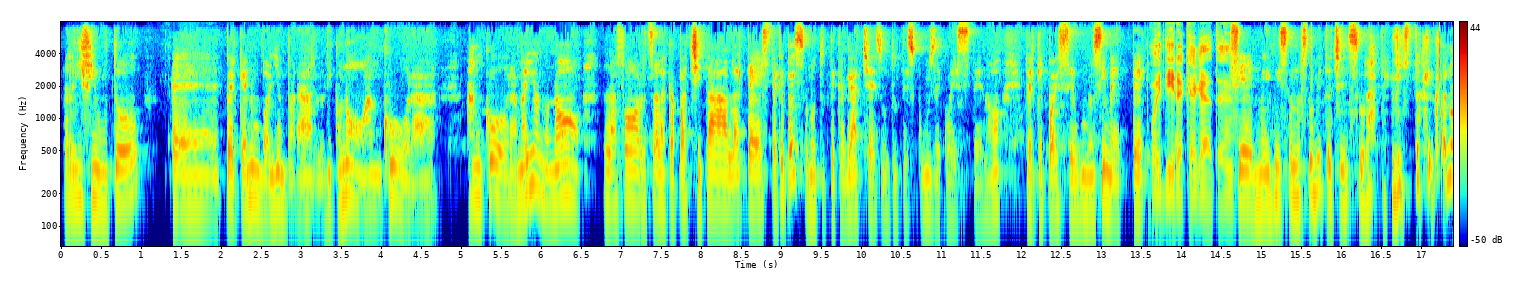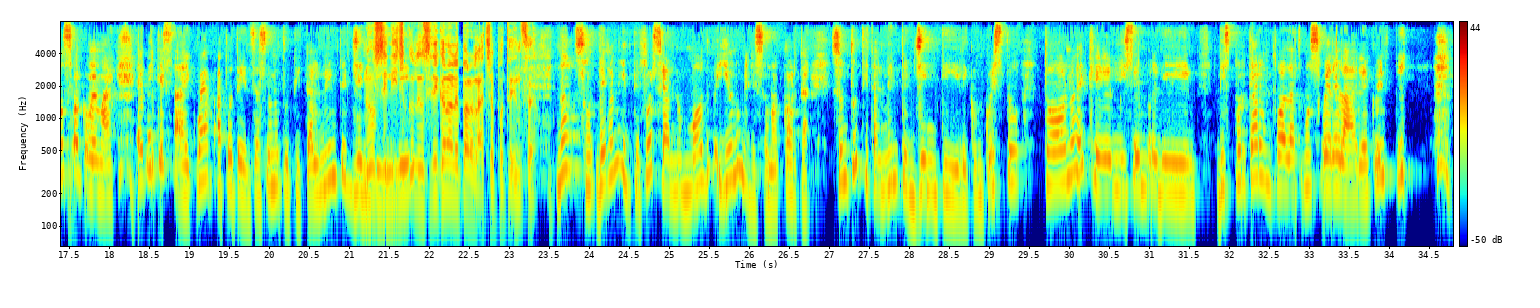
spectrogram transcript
rifiuto eh, perché non voglio impararlo. Dico no, ancora ancora, ma io non ho la forza, la capacità, la testa, che poi sono tutte cagate, cioè sono tutte scuse queste, no? Perché poi se uno si mette... Puoi dire cagate? Sì, mi, sono subito censurate, visto che qua non so come mai. È perché sai, qua a Potenza sono tutti talmente gentili... Non si, dic- non si dicono le parolacce a Potenza? No, so, veramente, forse hanno un modo, io non me ne sono accorta, sono tutti talmente gentili con questo tono che mi sembra di, di sporcare un po' l'atmosfera e l'aria, quindi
